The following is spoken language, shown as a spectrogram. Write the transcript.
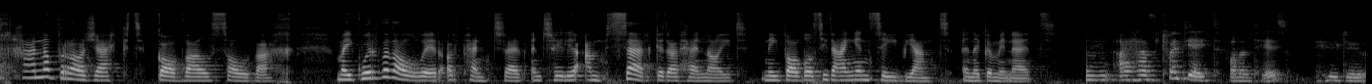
rhan o brosiect gofal solfach, mae gwirfoddolwyr o'r pentref yn treulio amser gyda'r henoed neu bobl sydd angen seibiant yn y gymuned. Um, I have 28 volunteers who do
